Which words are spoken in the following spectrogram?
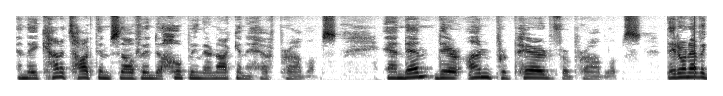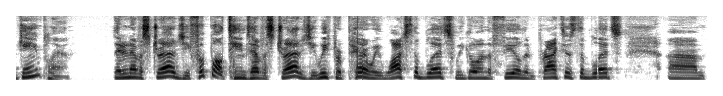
and they kind of talk themselves into hoping they're not going to have problems. And then they're unprepared for problems. They don't have a game plan. They don't have a strategy. Football teams have a strategy. We prepare. We watch the blitz. We go on the field and practice the blitz. Um,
